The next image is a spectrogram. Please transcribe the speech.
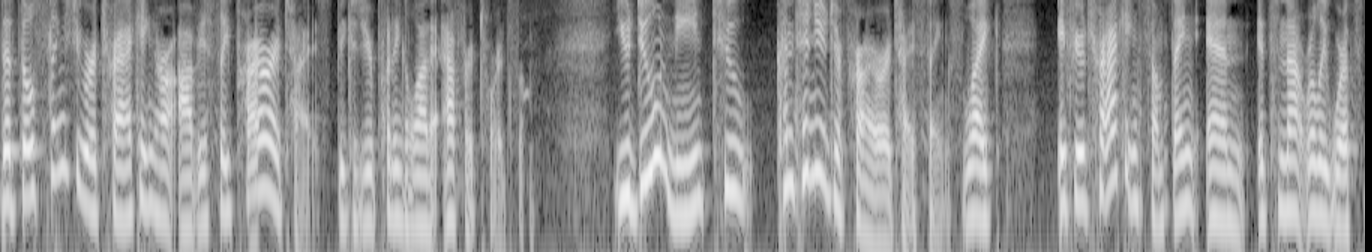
that those things you are tracking are obviously prioritized because you're putting a lot of effort towards them. You do need to continue to prioritize things. Like if you're tracking something and it's not really worth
